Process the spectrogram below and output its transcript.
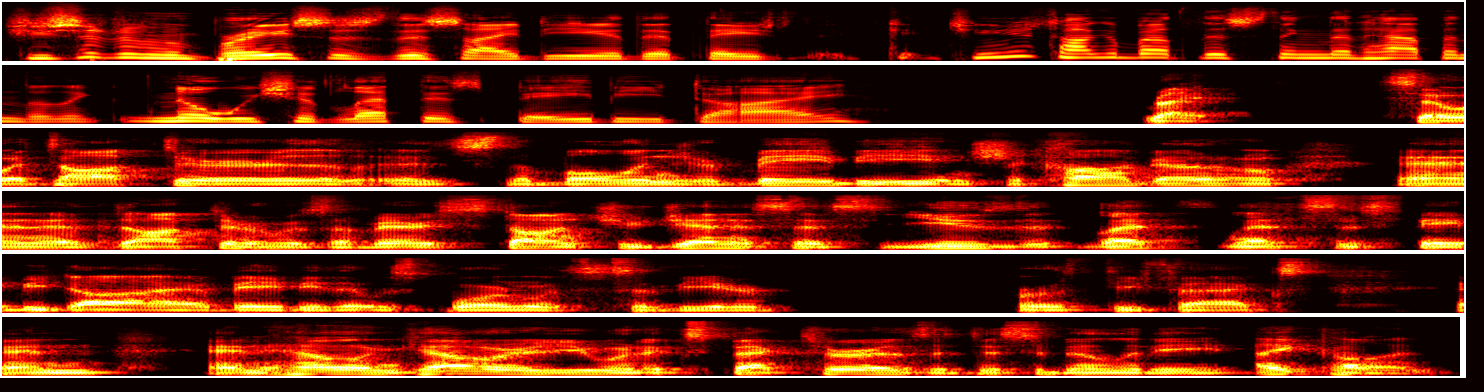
she sort of embraces this idea that they can you talk about this thing that happened like no we should let this baby die. Right. So a doctor, it's the Bollinger baby in Chicago, and a doctor who was a very staunch eugenicist used let lets this baby die, a baby that was born with severe birth defects. And and Helen Keller, you would expect her as a disability icon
